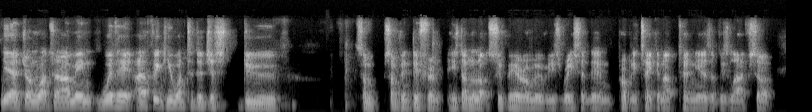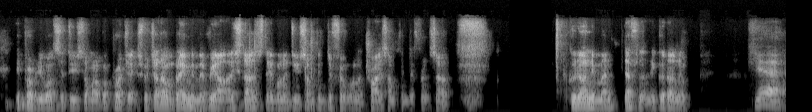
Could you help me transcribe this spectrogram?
yeah, John Watson. I mean, with it, I think he wanted to just do some something different. He's done a lot of superhero movies recently and probably taken up 10 years of his life. So he probably wants to do some other projects, which I don't blame him. Every artist does, they want to do something different, want to try something different. So good on him, man. Definitely good on him. Yeah.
